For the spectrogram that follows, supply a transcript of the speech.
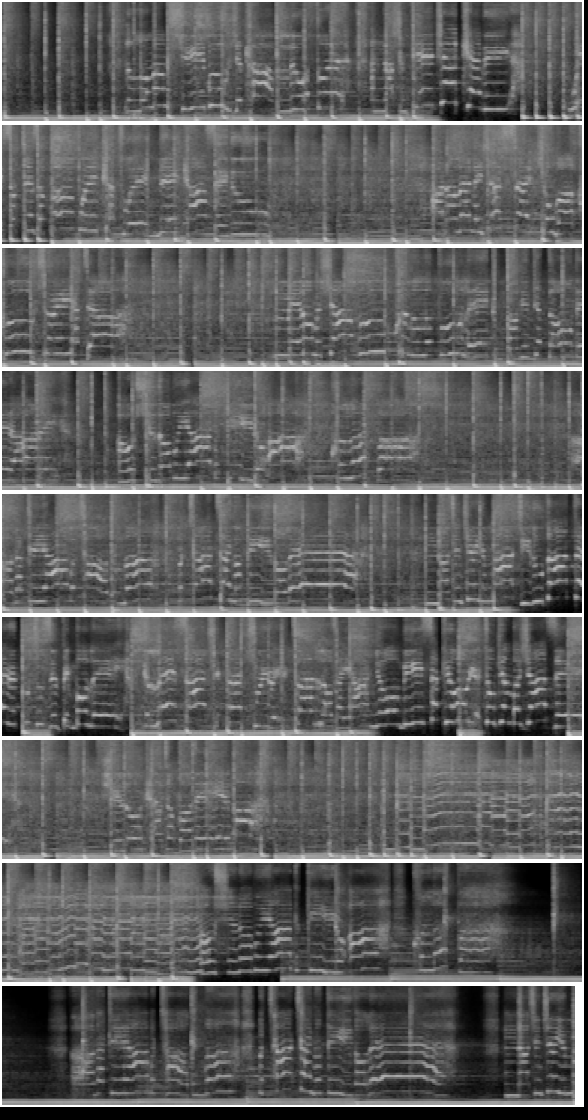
Adım olan şey bu yatak ရှင်လို့ဘူးရကတိရောအားခွန်လို့ပါအာနာတရားမထားဘူးမမထားတိုင်းမသိတော့လေနာချင်းချင်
